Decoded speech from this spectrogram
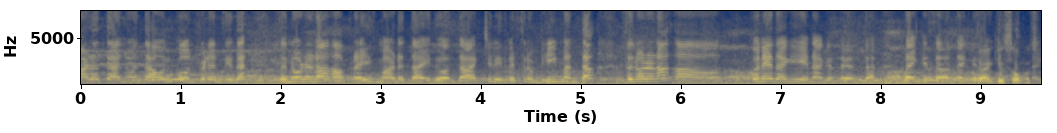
ಮಾಡುತ್ತೆ ಅನ್ನುವಂತಹ ಒಂದು ಕಾನ್ಫಿಡೆನ್ಸ್ ಇದೆ. ಸೊ ನೋಡೋಣ ಆ ಪ್ರೈಸ್ ಮಾಡುತ್ತಾ ಇದು ಅಂತ. ಆ್ಯಕ್ಚುಲಿ ಇದ್ರ ಹೆಸರು ಭೀಮ್ ಅಂತ. ಸೊ ನೋಡೋಣ ಕೊನೆಯದಾಗಿ ಏನಾಗುತ್ತೆ ಅಂತ. Thank you sir thank you thank you so much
